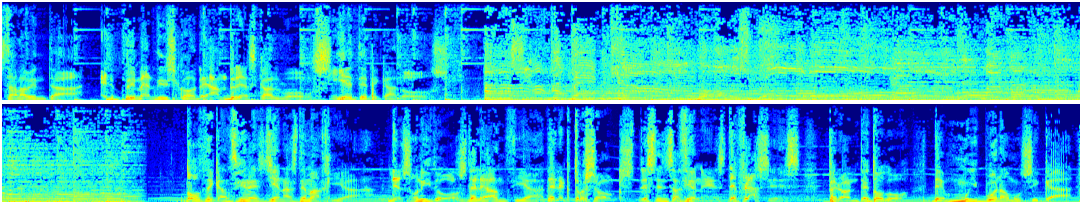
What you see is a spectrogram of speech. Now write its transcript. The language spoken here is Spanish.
Está a la venta el primer disco de Andrés Calvo, Siete Pecados. 12 canciones llenas de magia, de sonidos, de elegancia, de electroshocks, de sensaciones, de flashes, pero ante todo, de muy buena música.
